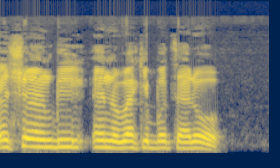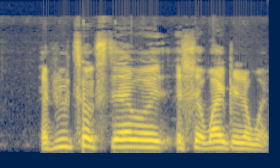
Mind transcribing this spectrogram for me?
It shouldn't be in the record books at all. If you took steroids, it should wipe it away.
